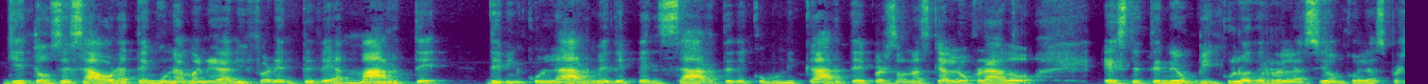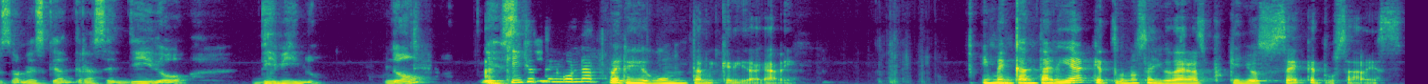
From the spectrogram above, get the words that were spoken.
Y entonces ahora tengo una manera diferente de amarte, de vincularme, de pensarte, de comunicarte. Hay personas que han logrado este, tener un vínculo de relación con las personas que han trascendido divino, ¿no? Aquí yo este tengo una pregunta, mi querida Gaby. Y me encantaría que tú nos ayudaras porque yo sé que tú sabes.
